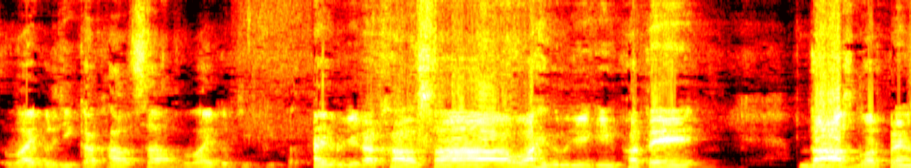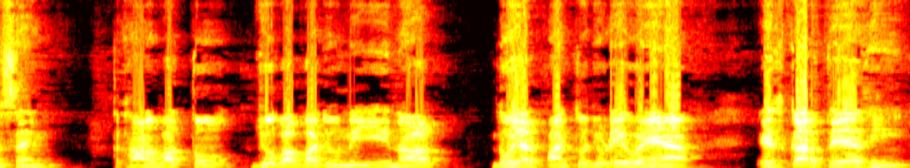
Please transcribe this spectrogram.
ਵਾਹਿਗੁਰੂ ਜੀ ਕਾ ਖਾਲਸਾ, ਵਾਹਿਗੁਰੂ ਜੀ ਕੀ ਫਤਿਹ। ਵਾਹਿਗੁਰੂ ਜੀ ਕਾ ਖਾਲਸਾ, ਵਾਹਿਗੁਰੂ ਜੀ ਕੀ ਫਤਿਹ। ਦਾਸ ਗੁਰਪ੍ਰੀਤ ਸਿੰਘ ਤਖਾਣਵਾਦ ਤੋਂ, ਜੋ ਬਾਬਾ ਜੋਨੀ ਜੀ ਨਾਲ 2005 ਤੋਂ ਜੁੜੇ ਹੋਏ ਆ। ਇਸ ਘਰ ਤੇ ਅਸੀਂ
